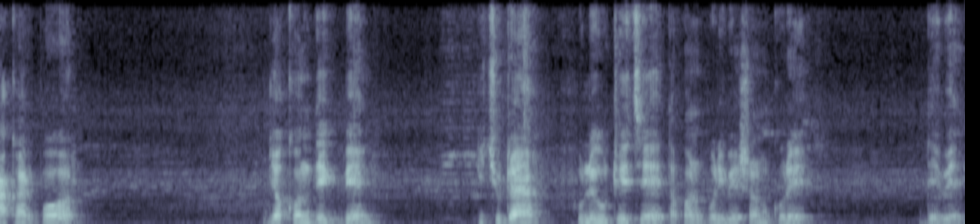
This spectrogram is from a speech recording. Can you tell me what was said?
রাখার পর যখন দেখবেন কিছুটা ফুলে উঠেছে, তখন পরিবেশন করে দেবেন।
